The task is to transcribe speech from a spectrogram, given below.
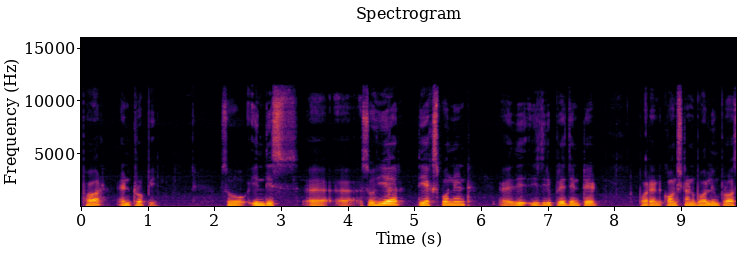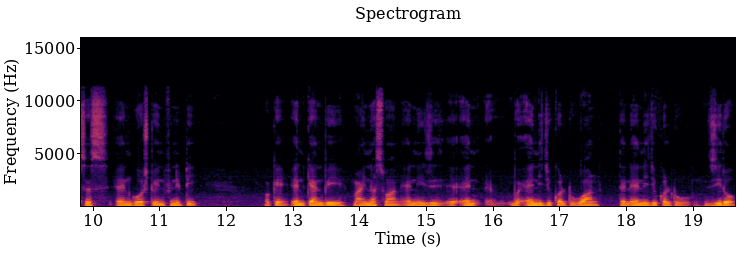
for entropy. So, in this uh, uh, so here the exponent uh, is represented for a constant volume process n goes to infinity. Okay n can be minus 1 n is n n is equal to 1 then n is equal to 0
